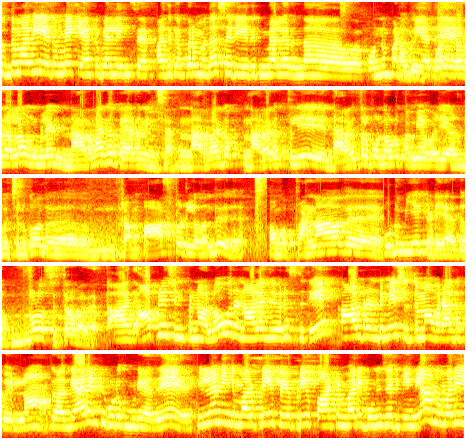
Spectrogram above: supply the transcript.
சுத்தமாவே எதுவுமே கேட்கவே இல்லைங்க சார். அதுக்கப்புறமா தான் சரி இதுக்கு மேல இருந்தா ஒன்றும் பண்ண முடியாது. பட்டதெல்லாம் உண்மையிலே நரக வேதனைங்க சார். நரக நரகத்திலேயே நரகத்தில் போனா கூட கம்மியாக வலி அனுபவிச்சுனுக்கும் அந்த ஹாஸ்பிட்டலில் வந்து அவங்க பண்ணாத கொடுமையே கிடையாது. அவ்வளோ சித்திரவதை. அது ஆப்ரேஷன் பண்ணாலும் ஒரு நாலஞ்சு வருஷத்துக்கு கால் ரெண்டுமே சுத்தமா வராது போயிடலாம். கேரண்டி கொடுக்க முடியாது. இல்ல நீங்க மறுபடியும் இப்போ எப்படி பாட்டி மாதிரி குனிஞ்சிருக்கீங்களா? அந்த மாதிரி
